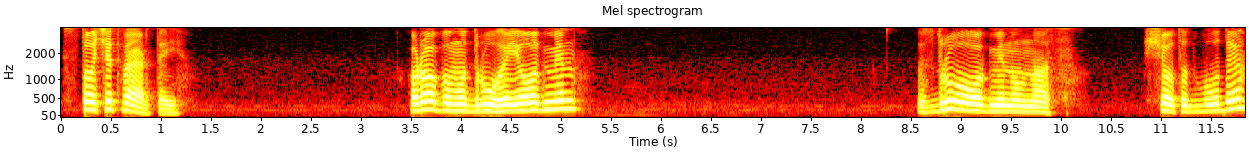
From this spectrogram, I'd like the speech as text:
104. Робимо другий обмін. З другого обміну в нас що тут буде?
